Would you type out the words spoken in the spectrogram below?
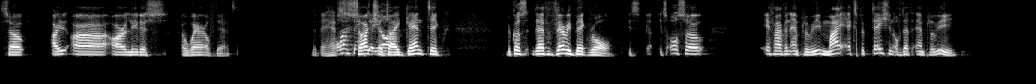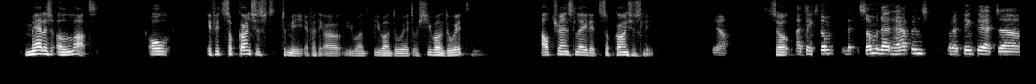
So, are are our leaders aware of that? That they have Oh, such they a are. gigantic, because they have a very big role. It's it's also, if I have an employee, my expectation of that employee matters a lot. All if it's subconscious to me, if I think, oh, you won't, you won't do it, or she won't do it, I'll translate it subconsciously. Yeah. So I think some some of that happens, but I think that uh,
